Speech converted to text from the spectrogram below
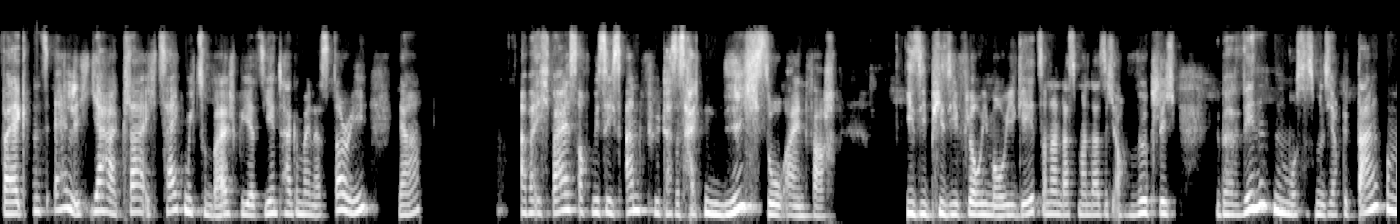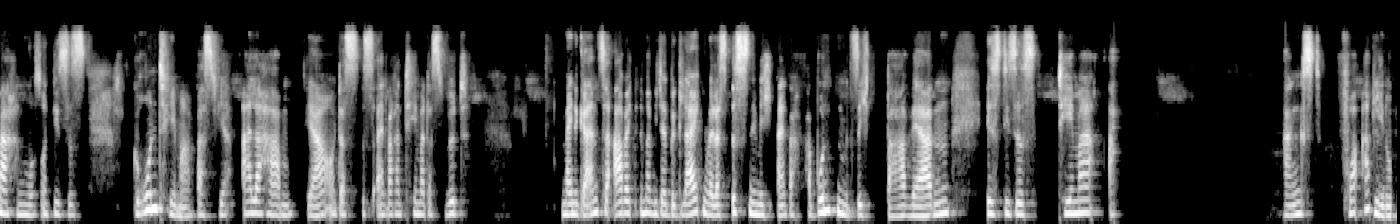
Weil ganz ehrlich, ja, klar, ich zeige mich zum Beispiel jetzt jeden Tag in meiner Story, ja, aber ich weiß auch, wie es sich anfühlt, dass es halt nicht so einfach easy peasy flowy mowy geht, sondern dass man da sich auch wirklich überwinden muss, dass man sich auch Gedanken machen muss und dieses Grundthema, was wir alle haben, ja, und das ist einfach ein Thema, das wird meine ganze Arbeit immer wieder begleiten, weil das ist nämlich einfach verbunden mit sichtbar werden, ist dieses Thema Angst vor Ablehnung.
